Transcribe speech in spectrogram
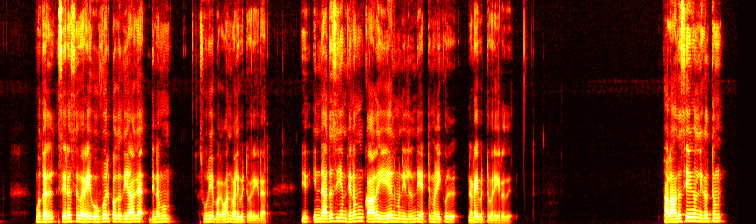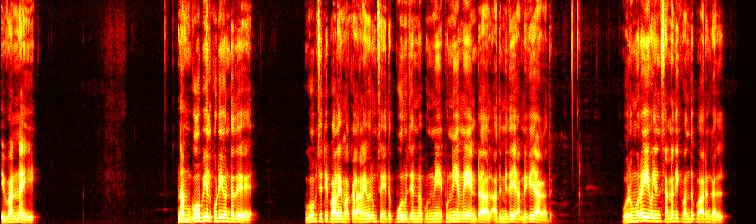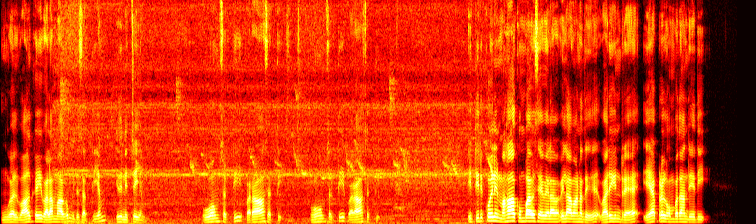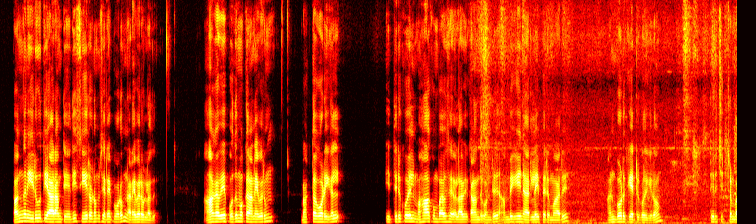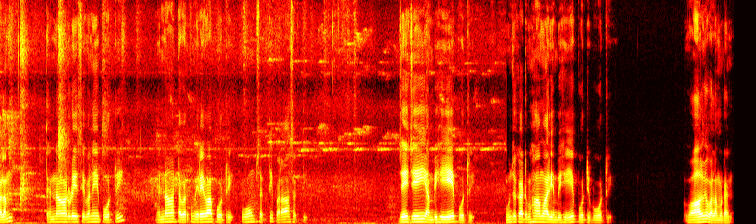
முதல் சிரசு வரை ஒவ்வொரு பகுதியாக தினமும் சூரிய பகவான் வழிபட்டு வருகிறார். இ- இந்த அதிசயம் தினமும் காலை ஏழு மணியிலிருந்து எட்டு மணிக்குள் நடைபெற்று வருகிறது. பல அதிசயங்கள் நிகழ்த்தும் இவ்வன்னை நம் கோபியில் குடிகொண்டது கோபிச்செட்டிப்பாளைய மக்கள் அனைவரும் செய்த பூர்வ ஜென்ம புண்ணிய புண்ணியமே என்றால் அது மிதையா மிகையாகாது. ஒரு முறை இவளின் சன்னதிக்கு வந்து பாருங்கள். உங்கள் வாழ்க்கை வளமாகும். இது சத்தியம் இது நிச்சயம். ஓம் சக்தி பராசக்தி. ஓம் சக்தி பராசக்தி. இத்திருக்கோயிலின் மகா கும்பாபிஷேக விழா விழாவானது வருகின்ற ஏப்ரல் ஒன்பதாம் தேதி பங்குனி இருபத்தி ஆறாம் தேதி சீரோடும் சிறைப்போடும் நடைபெறவுள்ளது. ஆகவே பொதுமக்கள் அனைவரும் பக்த கோடிகள் இத்திருக்கோயில் மகா கும்பாபிஷேக விழாவில் கலந்து கொண்டு அம்பிகையின் அருளை பெறுமாறு அன்போடு கேட்டுக்கொள்கிறோம். திருச்சிற்றம்பலம் தென்னாடுடைய சிவனே போற்றி எந்நாட்டவர்க்கும் இறைவா போற்றி. ஓம் சக்தி பராசக்தி. ஜெய் ஜெய் அம்பிகையே போற்றி. ஊஞ்சக்காட்டு மகாமாரி அம்பிகையே போற்றி போற்றி. வாழ்க வளமுடன்.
